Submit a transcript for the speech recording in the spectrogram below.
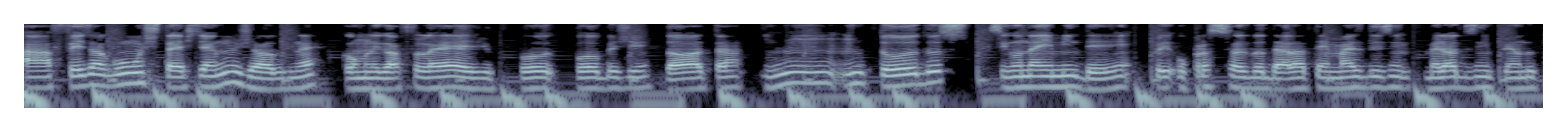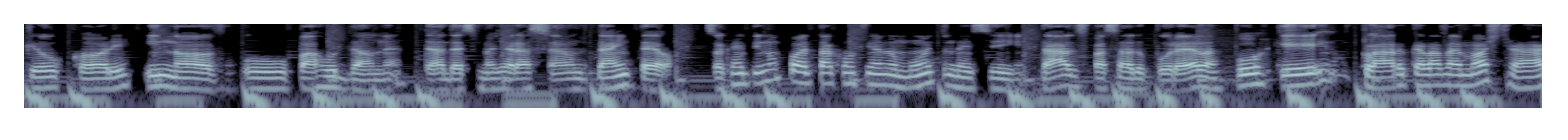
a, fez alguns testes em alguns jogos, né? Como League of Legends, PUBG, Dota. Em, em, todos, segundo a AMD, o processador dela tem mais desem, melhor desempenho do que o Core i9, o parrudão, né? Da décima geração da Intel. Só que a gente não pode estar tá confiando muito nesses dados passados por ela, porque, claro que ela vai mostrar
